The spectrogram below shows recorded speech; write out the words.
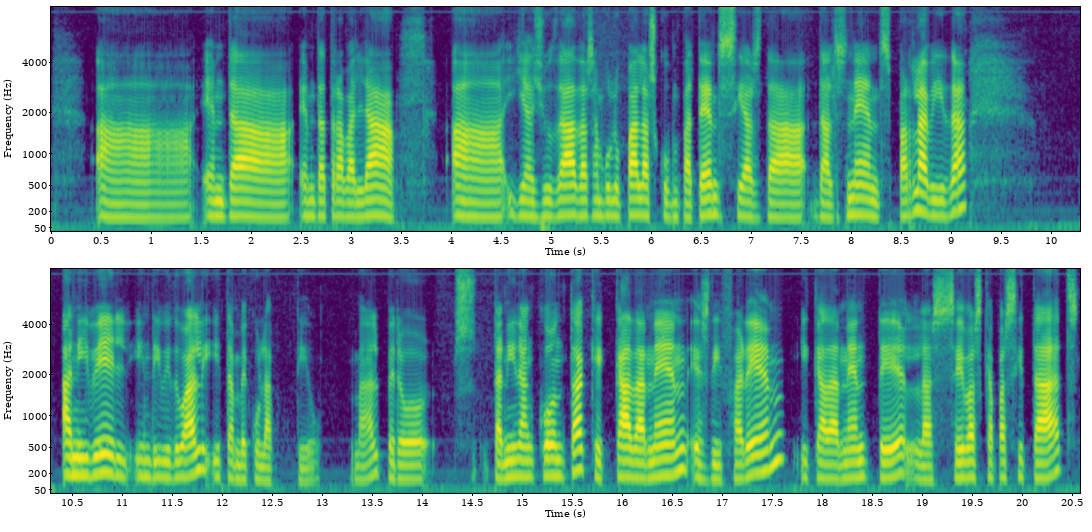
uh, hem, de, hem de treballar uh, i ajudar a desenvolupar les competències de, dels nens per la vida a nivell individual i també col·lectiu. Val? Però tenint en compte que cada nen és diferent i cada nen té les seves capacitats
